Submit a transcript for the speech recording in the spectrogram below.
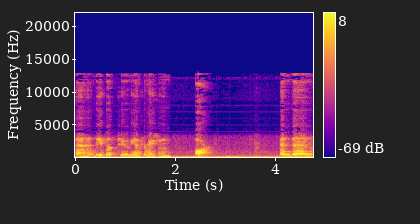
and it leads us to the information R. and then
